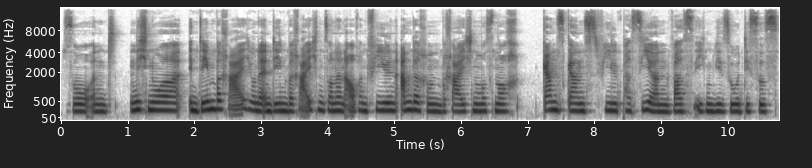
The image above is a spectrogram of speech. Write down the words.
So und nicht nur in dem Bereich oder in den Bereichen, sondern auch in vielen anderen Bereichen muss noch ganz, ganz viel passieren, was irgendwie so dieses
